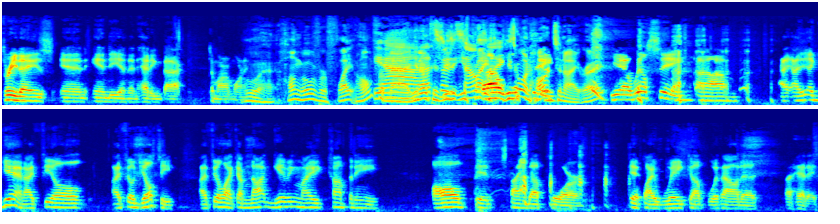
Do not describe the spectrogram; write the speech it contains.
three days in Indy, and then heading back tomorrow morning. Ooh, a hungover flight home from yeah, Matt. You know, because he's, he's, probably, like. he's going hard tonight, right? Yeah, we'll see. Um, I, I, again, I feel I feel guilty. I feel like I'm not giving my company all it signed up for if I wake up without a, a headache.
